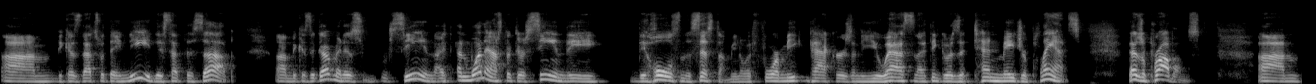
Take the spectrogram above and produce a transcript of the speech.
um, because that's what they need. They set this up um, because the government is seeing, and one aspect, they're seeing the, the holes in the system, you know, with four meat packers in the US, and I think it was at 10 major plants. Those are problems. Um,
